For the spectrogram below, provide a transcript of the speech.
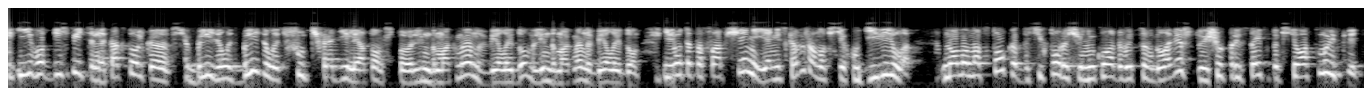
И вот действительно, как только все близилось, близилось, шутки ходили о том, что Линда Макмен в Белый дом, Линда Макмен в Белый дом. И вот это сообщение, я не скажу, что оно всех удивило, но оно настолько до сих пор еще не укладывается в голове, что еще предстоит это все осмыслить.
